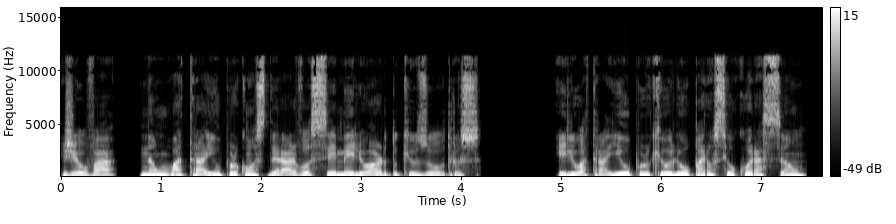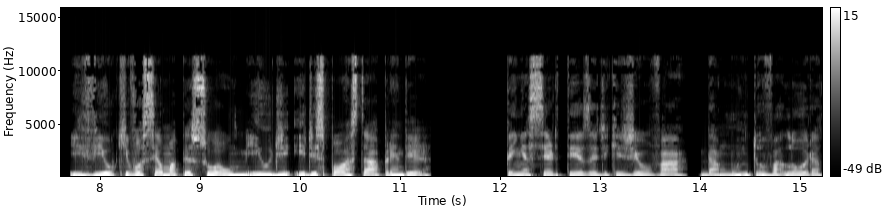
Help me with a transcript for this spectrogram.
Jeová não o atraiu por considerar você melhor do que os outros, ele o atraiu porque olhou para o seu coração e viu que você é uma pessoa humilde e disposta a aprender. Tenha certeza de que Jeová dá muito valor a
